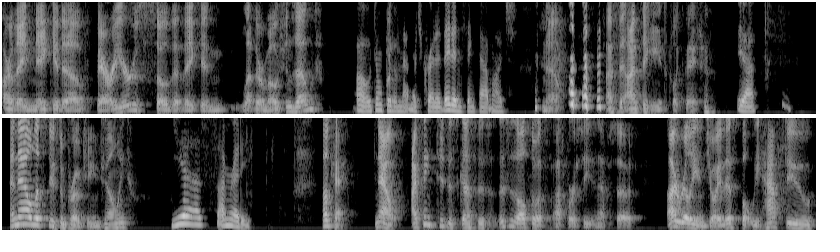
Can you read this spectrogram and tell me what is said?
are they naked of barriers so that they can let their emotions out? Oh, don't give But- them that much credit. They didn't think that much. No, I'm, th- I'm thinking it's clickbait. yeah. and now let's do some protein, shall we? Yes, I'm ready. Okay. Now, I think to discuss this, this is also a, a first season episode. I really enjoy this, but we have to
